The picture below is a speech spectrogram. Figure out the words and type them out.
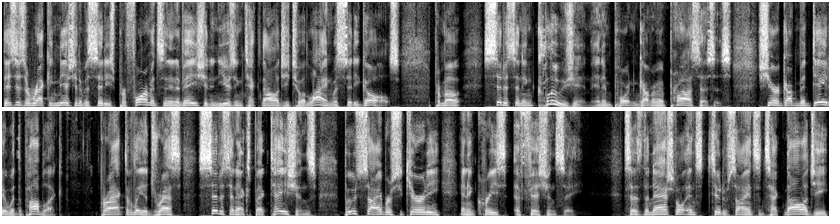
This is a recognition of a city's performance and innovation in using technology to align with city goals, promote citizen inclusion in important government processes, share government data with the public proactively address citizen expectations, boost cybersecurity, and increase efficiency. Says the National Institute of Science and Technology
